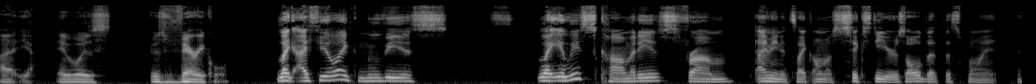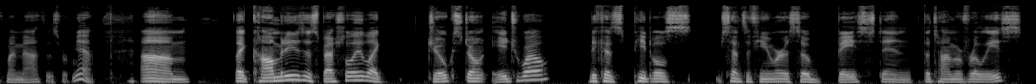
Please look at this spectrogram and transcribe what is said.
uh, yeah. It was it was very cool. Like I feel like movies like at least comedies from I mean it's like almost 60 years old at this point if my math is r- yeah. Um like comedies especially like jokes don't age well because people's sense of humor is so based in the time of release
